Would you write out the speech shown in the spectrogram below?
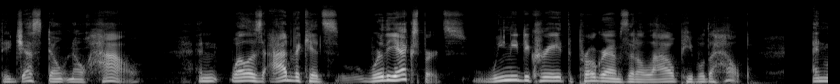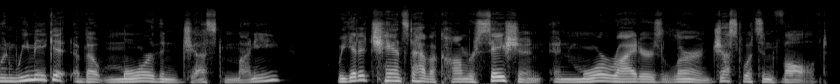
They just don't know how. And well, as advocates, we're the experts. We need to create the programs that allow people to help. And when we make it about more than just money, we get a chance to have a conversation and more riders learn just what's involved.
